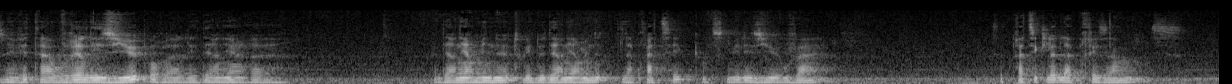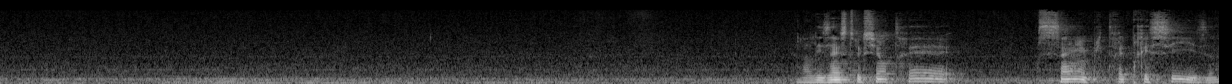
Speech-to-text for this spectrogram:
Vous invite à ouvrir les yeux pour euh, les dernières, euh, dernières minutes ou les deux dernières minutes de la pratique. Continuez les yeux ouverts. Cette pratique-là de la présence. Alors les instructions très simples, très précises. Hein.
